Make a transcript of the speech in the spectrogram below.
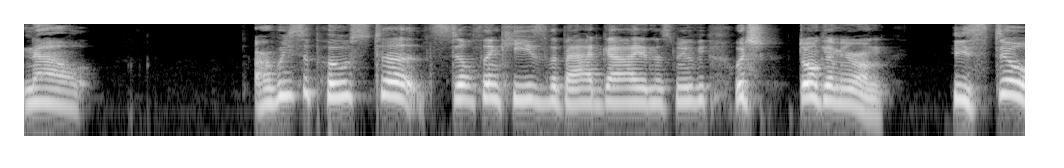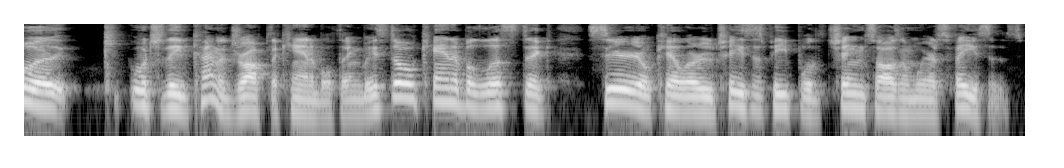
now, are we supposed to still think he's the bad guy in this movie? Which, don't get me wrong, he's still a which they kind of dropped the cannibal thing, but he's still a cannibalistic serial killer who chases people with chainsaws and wears faces.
